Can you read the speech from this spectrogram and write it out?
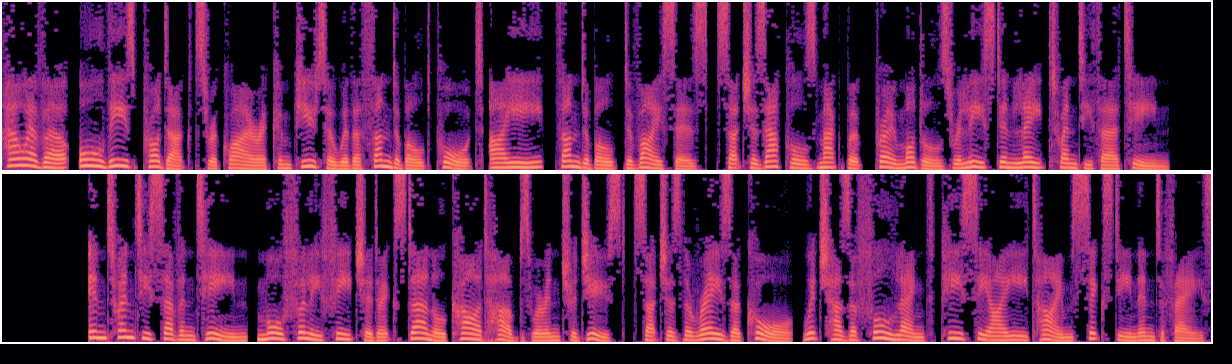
However, all these products require a computer with a Thunderbolt port i.e., Thunderbolt devices, such as Apple's MacBook Pro models released in late 2013. In 2017, more fully featured external card hubs were introduced, such as the Razer Core, which has a full-length PCIe x 16 interface.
